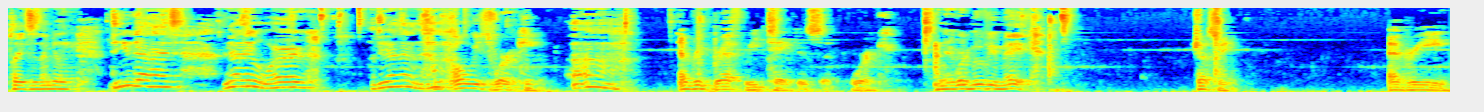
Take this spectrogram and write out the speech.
places and be like, "Do you guys, do you guys even work? Do you guys?" Always working. Uh, Every breath we take is at work. and every move you make, Trust me. Every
